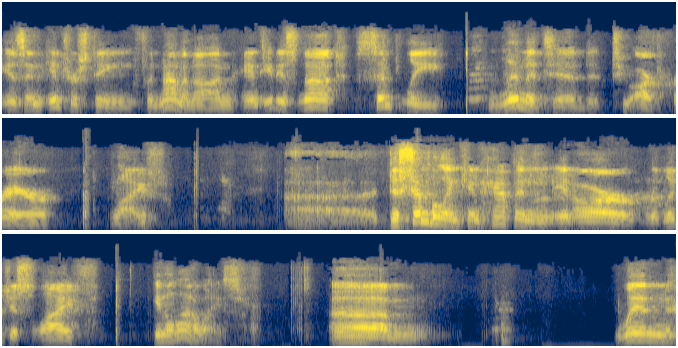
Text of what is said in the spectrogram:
is an interesting phenomenon, and it is not simply limited to our prayer life. Uh, dissembling can happen in our religious life in a lot of ways. Um, when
